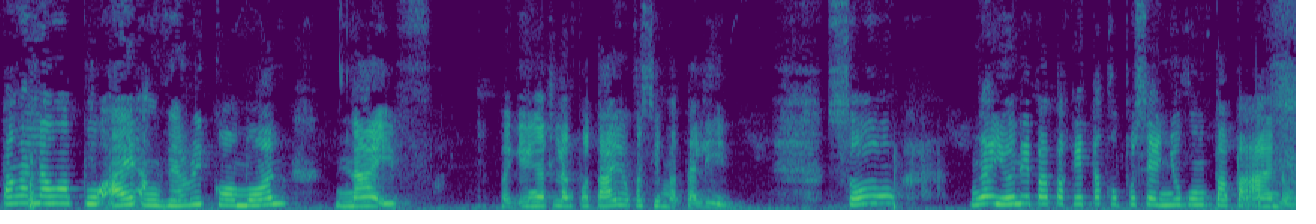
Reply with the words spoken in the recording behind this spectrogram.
Pangalawa po ay ang very common knife. Mag-ingat lang po tayo kasi matalib. So, ngayon ipapakita ko po sa inyo kung papaano.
